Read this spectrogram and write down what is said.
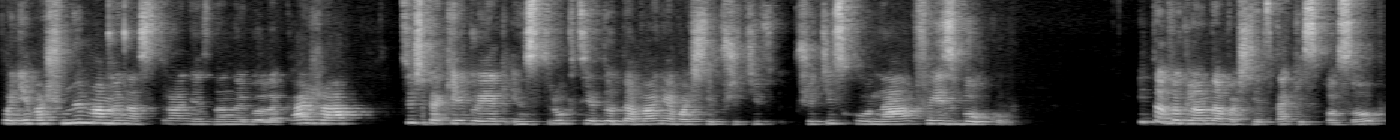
ponieważ my mamy na stronie znanego lekarza coś takiego jak instrukcję dodawania właśnie przycisku na Facebooku. I to wygląda właśnie w taki sposób.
